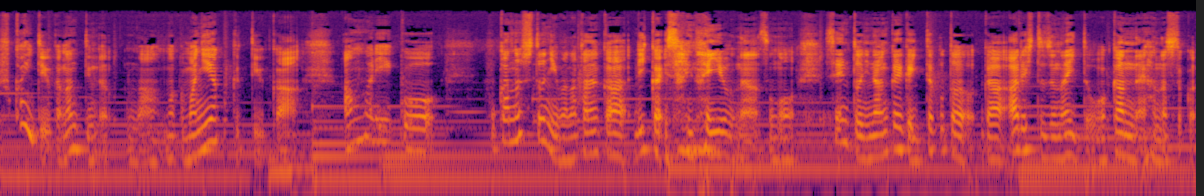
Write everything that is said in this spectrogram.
深いというか何て言うんだろうな。なんかマニアックっていうかあんまりこう他の人にはなかなか理解されないようなその銭湯に何回か行ったことがある人じゃないと分かんない話とか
